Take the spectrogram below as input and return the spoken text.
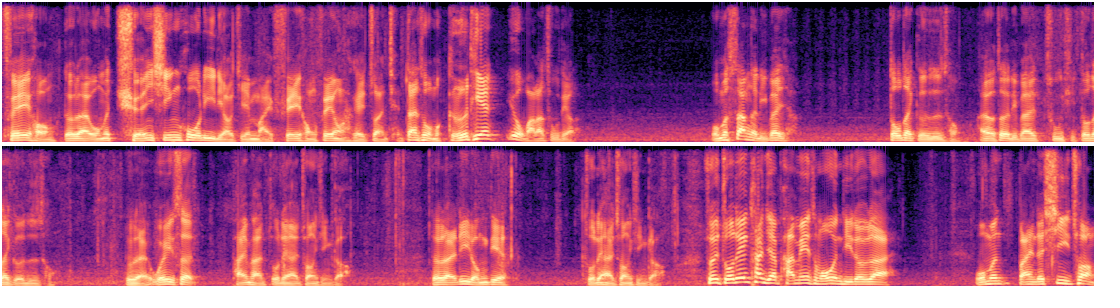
飞鸿对不对？我们全新获利了结买飞鸿，飞鸿还可以赚钱，但是我们隔天又把它出掉了。我们上个礼拜讲都在隔日冲，还有这个礼拜初期都在隔日冲，对不对？威盛盘一盘，昨天还创新高，对不对？利隆店。昨天还创新高，所以昨天看起来盘没什么问题，对不对？我们把你的细创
